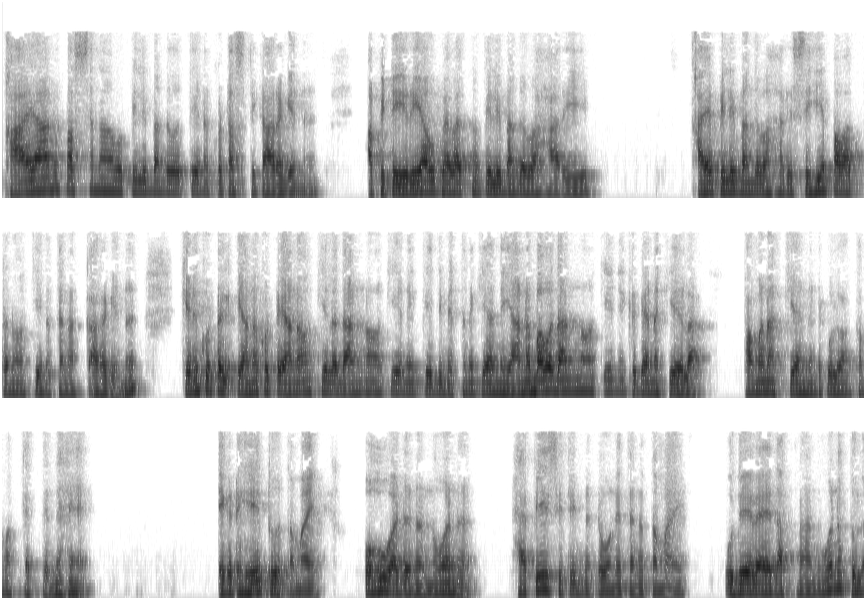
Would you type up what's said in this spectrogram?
කායානුපස්සනාව පිළිබඳව තියෙන කොටස් ටික අරගෙන අපිට ඉරියව් පැවැත්ම පිළිබඳව හරි කය පිළිබඳව හරි සිහිය පවත්නවා කියන තැනක් අරගෙන කෙනෙකුට යනකොට යනවා කියලා දන්නවා කියන එකේදී මෙතන කියන්නේ යන බව දන්නවා කියන එක ගැන කියලා පමණක් කියන්නට පුළුවන් කමක් නැත්තේ නැහැ. ඒකට හේතුව තමයි ඔහු වඩන නුවණ හැපී සිටින්නට ඕනේ තැන තමයි උදේවැය දක්නා නුවණ තුල.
